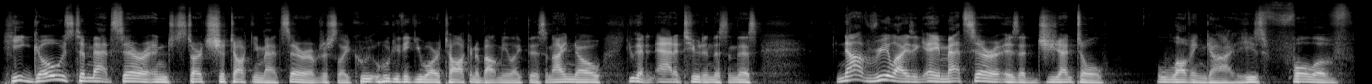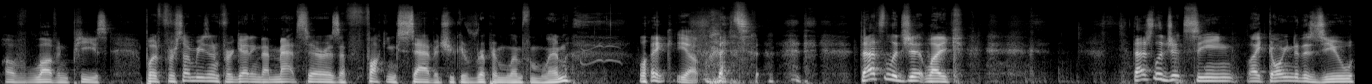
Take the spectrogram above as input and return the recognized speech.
He goes to Matt Serra and starts shit talking Matt Serra of just like who who do you think you are talking about me like this? And I know you got an attitude and this and this. Not realizing, hey, Matt Serra is a gentle, loving guy. He's full of of love and peace. But for some reason, forgetting that Matt Serra is a fucking savage who could rip him limb from limb. like, Yep. that's that's legit. Like, that's legit seeing like going to the zoo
